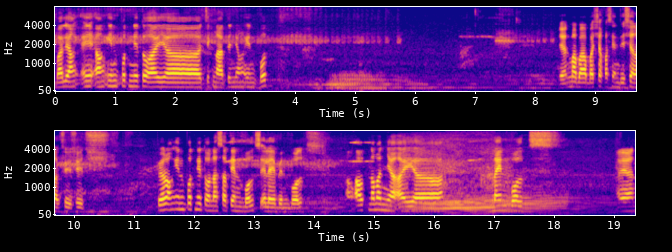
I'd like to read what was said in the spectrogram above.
Bali ang, eh, ang input nito ay uh, check natin yung input Yan, mababa siya kasi hindi siya nagsiswitch. Pero ang input nito nasa 10 volts, 11 volts. Ang out naman niya ay uh, 9 volts. Ayan.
